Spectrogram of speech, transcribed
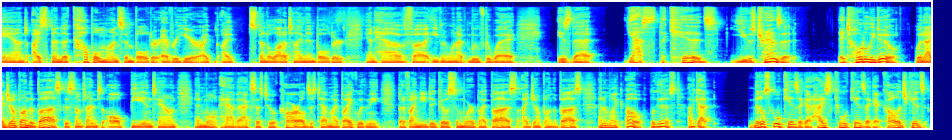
and I spend a couple months in Boulder every year. I I spend a lot of time in Boulder and have uh, even when I've moved away. Is that yes, the kids use transit. They totally do. When I jump on the bus, because sometimes I'll be in town and won't have access to a car, I'll just have my bike with me. But if I need to go somewhere by bus, I jump on the bus and I'm like, oh, look at this. I've got middle school kids, I got high school kids, I got college kids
